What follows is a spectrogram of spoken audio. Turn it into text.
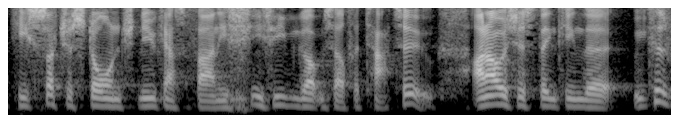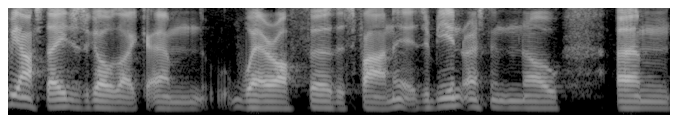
he's such a staunch Newcastle fan, he's, he's even got himself a tattoo. And I was just thinking that, because we asked ages ago, like, um, where our furthest fan is, it'd be interesting to know um,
